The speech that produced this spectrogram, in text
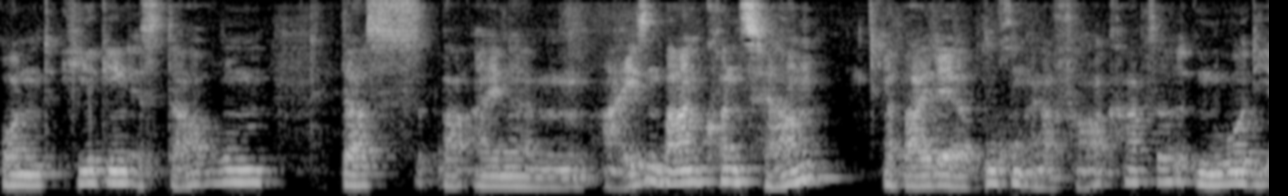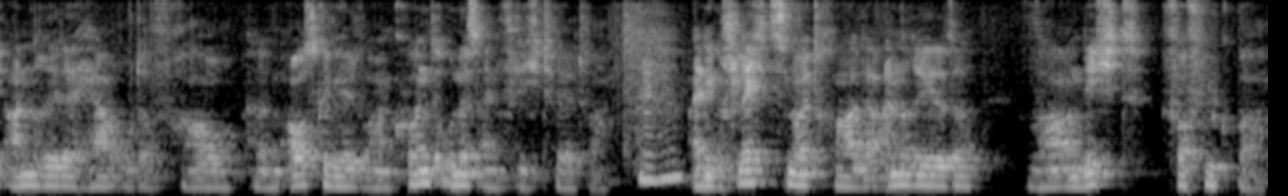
Und hier ging es darum, dass bei einem Eisenbahnkonzern bei der Buchung einer Fahrkarte nur die Anrede Herr oder Frau äh, ausgewählt werden konnte und es ein Pflichtfeld war. Mhm. Eine geschlechtsneutrale Anrede war nicht verfügbar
